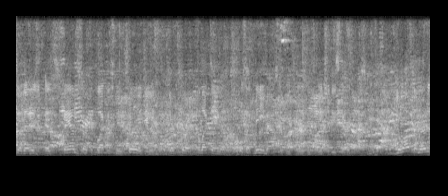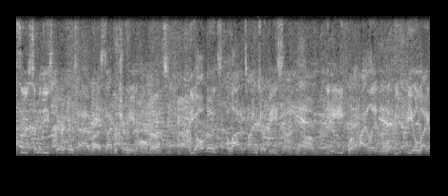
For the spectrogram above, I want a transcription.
So that as, as, fans start to collect this new trilogy, they're collecting almost like mini masterpiece versions of each of these characters. You'll also notice that some of these characters have uh, Cybertronian alt modes. The alt modes a lot of times are based on um, the 84 pilot and what we feel like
